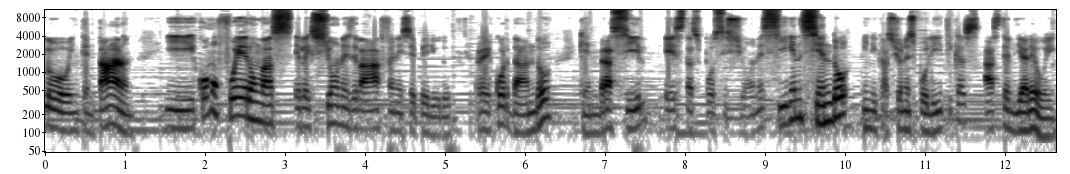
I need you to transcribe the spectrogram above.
lo, intentaron y cómo fueron las elecciones de la AFA en ese periodo, recordando que en Brasil estas posiciones siguen siendo indicaciones políticas hasta el día de hoy.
